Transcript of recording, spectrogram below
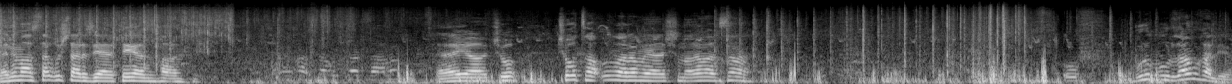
Benim hasta kuşları ziyarete geldim abi. Hasta uçlar sağlam. He ya çok çok tatlı var ama ya şunlara baksana. Of. Bu burada mı kalıyor?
